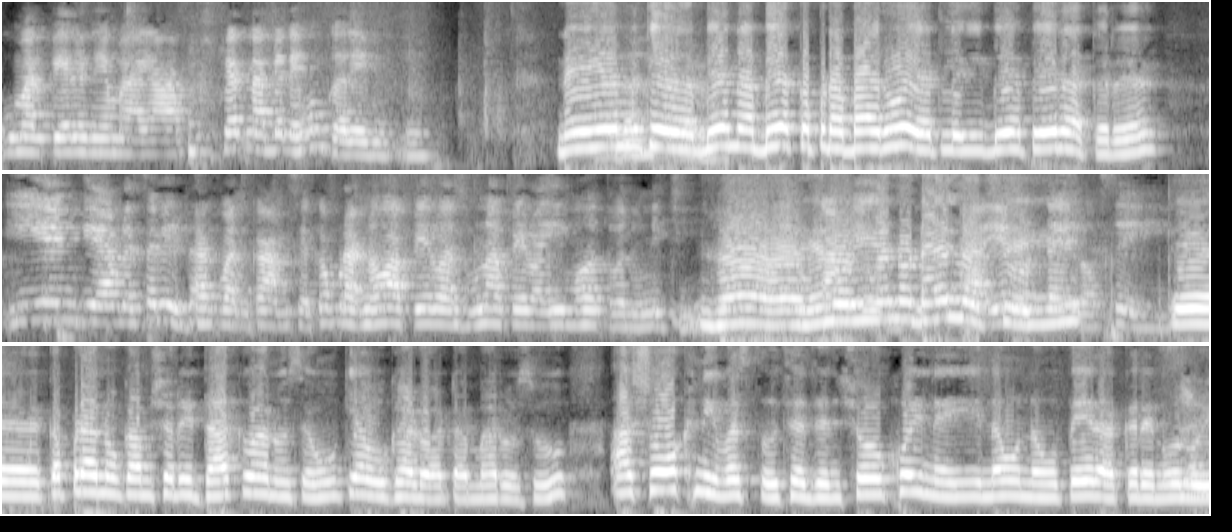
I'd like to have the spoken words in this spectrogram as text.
કુમાર પહેરે ને એમાં શ્વેતના બેને શું કરે ને એમ કે બે ના બે કપડા બહાર હોય એટલે એ બે પહેર્યા કરે. ઈ એમ કે આપણે શરીર ઢાંકવાનું કામ છે. કપડા નવા પહેરવા જૂના પહેરવા ઈ મહત્વનું નથી હા એનો ઈ એનો ડાયલોગ છે ઈ. dialogue છે ઈ. કે કપડાનું કામ શરીર ઢાંકવાનું છે. હું ક્યાં ઉઘાડો આટા મારું છું? આ શોખની વસ્તુ છે જેને શોખ હોય ને ઈ નવું નવું પહેરા કરે ને ઓલું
